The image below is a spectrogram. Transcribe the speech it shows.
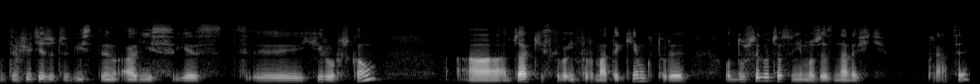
w tym świecie rzeczywistym Alice jest yy, chirurżką, a Jack jest chyba informatykiem, który od dłuższego czasu nie może znaleźć pracy.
